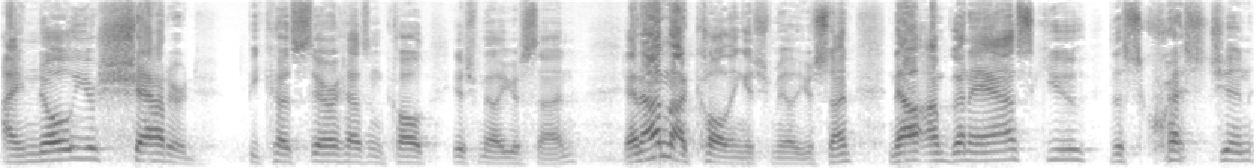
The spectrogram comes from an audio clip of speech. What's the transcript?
I know you're shattered because Sarah hasn't called Ishmael your son. And I'm not calling Ishmael your son. Now I'm going to ask you this question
